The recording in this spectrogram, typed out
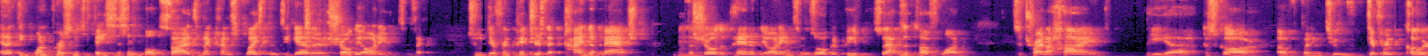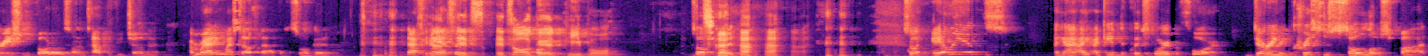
And I think one person's face is in both sides, and I kind of spliced them together to show the audience. It's like two different pictures that kind of matched mm-hmm. to show the pen of the audience. It was all good people. So that was a tough one to try to hide the uh, the scar of putting two different coloration photos on top of each other. I'm ratting myself out, but it's all good. That's the yeah, answer. It's it's all good, people. It's all good. so aliens. Again, I, I gave the quick story before. During Chris's solo spot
